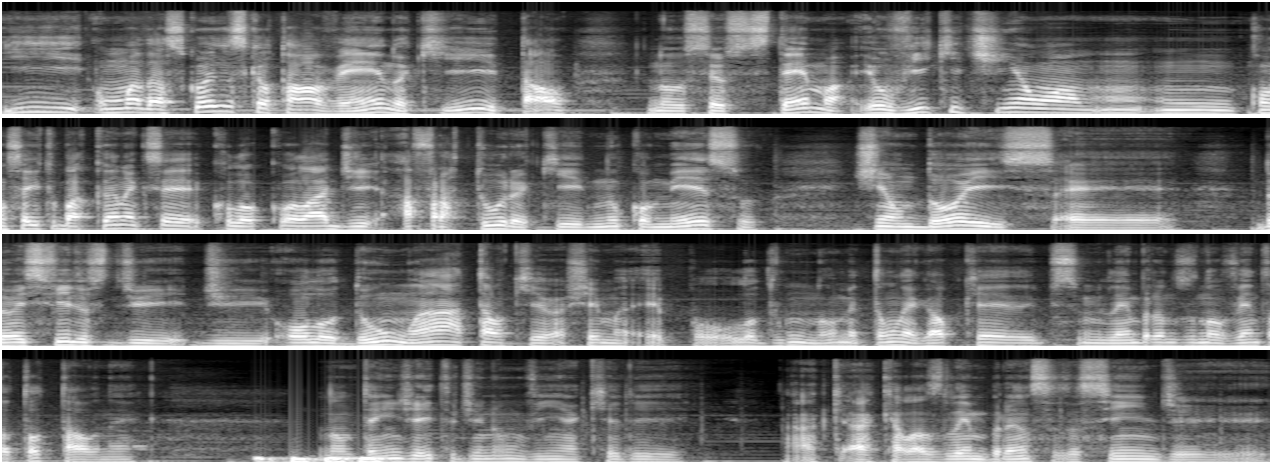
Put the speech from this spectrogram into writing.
E uma das coisas que eu tava vendo aqui e tal, no seu sistema, eu vi que tinha um, um, conceito bacana que você colocou lá de a fratura, que no começo tinham dois, é, dois filhos de, de Olodum lá, tal, que eu achei, é, pô, Olodum, o nome é tão legal porque isso me lembra nos 90 total, né? Não tem jeito de não vir aquele aquelas lembranças assim de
